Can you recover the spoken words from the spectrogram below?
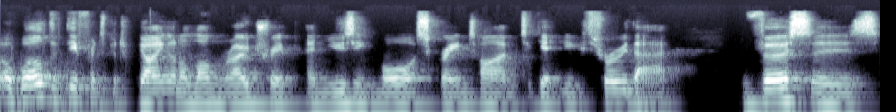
a world of difference between going on a long road trip and using more screen time to get you through that versus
